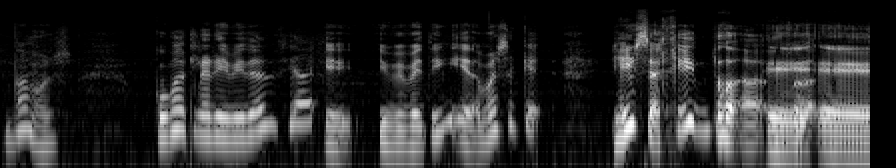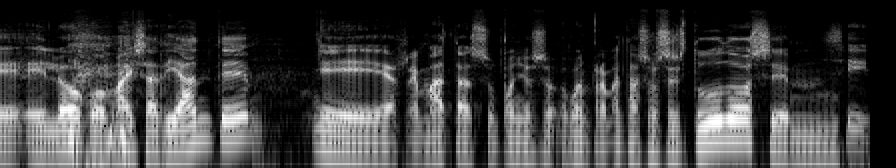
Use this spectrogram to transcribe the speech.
vamos, cunha clarividencia e, e me metí, e ademais é que, e aí seguí toda... Eh, eh, toda... E, e logo, máis adiante, eh, rematas, supoño, bueno, rematas os estudos, eh, sí.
